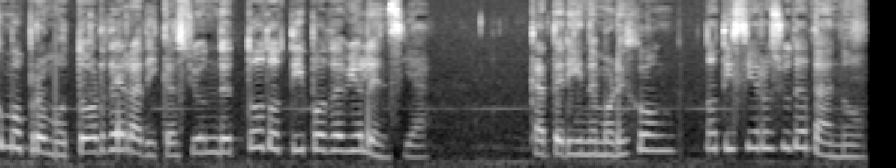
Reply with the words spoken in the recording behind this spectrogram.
como promotor de erradicación de todo tipo de violencia. Caterina Morejón, Noticiero Ciudadano.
